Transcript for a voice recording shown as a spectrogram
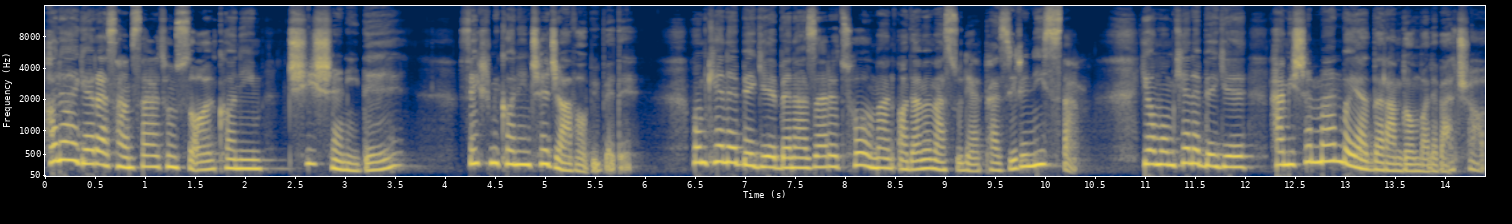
حالا اگر از همسرتون سوال کنیم چی شنیده؟ فکر می‌کنین چه جوابی بده؟ ممکنه بگه به نظر تو من آدم مسئولیت پذیری نیستم. یا ممکنه بگه همیشه من باید برم دنبال بچه ها.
